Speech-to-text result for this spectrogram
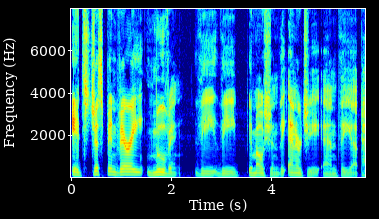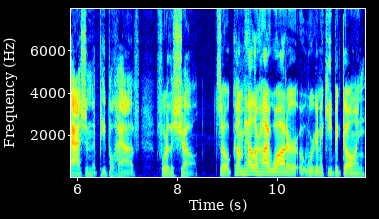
It's just been very moving. The the emotion, the energy, and the uh, passion that people have for the show. So, come hell or high water, we're going to keep it going.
